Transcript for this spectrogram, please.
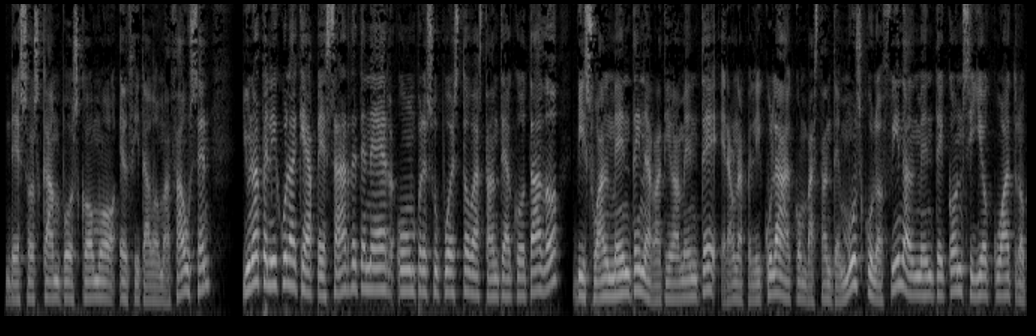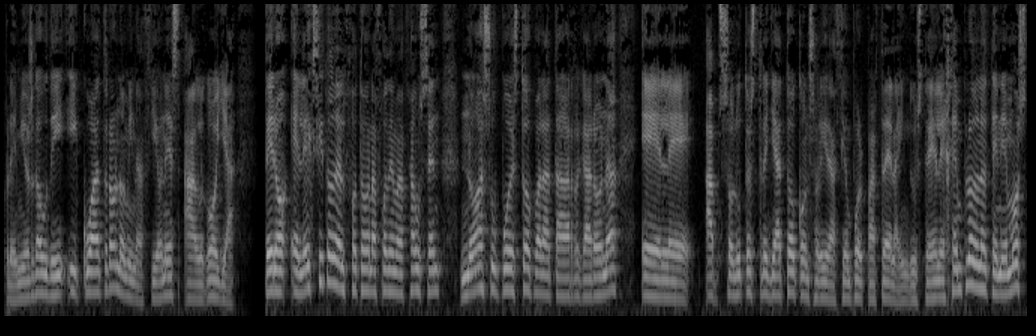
de esos campos como el citado Mauthausen, y una película que a pesar de tener un presupuesto bastante acotado, visualmente y narrativamente era una película con bastante músculo. Finalmente consiguió cuatro premios Gaudí y cuatro nominaciones al Goya. Pero el éxito del fotógrafo de Mauthausen no ha supuesto para Targarona el eh, absoluto estrellato o consolidación por parte de la industria. El ejemplo lo tenemos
